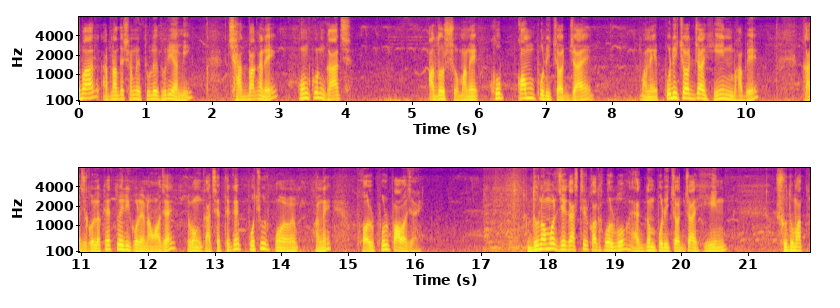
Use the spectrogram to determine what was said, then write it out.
এবার আপনাদের সামনে তুলে ধরি আমি ছাদ বাগানে কোন কোন গাছ আদর্শ? মানে খুব কম পরিচর্যায় মানে পরিচর্যাহীনভাবে গাছগুলোকে তৈরি করে নেওয়া যায় এবং গাছের থেকে প্রচুর মানে ফল ফুল পাওয়া যায়। দু নম্বর যে গাছটির কথা বলব, একদম পরিচর্যাহীন, শুধুমাত্র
